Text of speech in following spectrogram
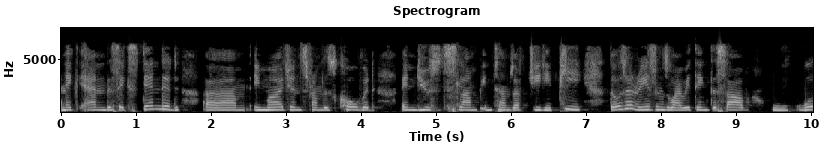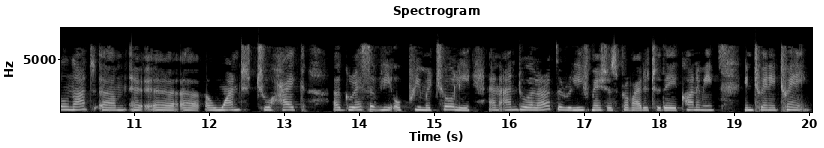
and, and this extended um, emergence from this COVID induced slump in terms of GDP, those are reasons why we think the SARB will not um, uh, uh, uh, want to hike aggressively or prematurely and undo a lot of the relief measures provided to the economy in 2020.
